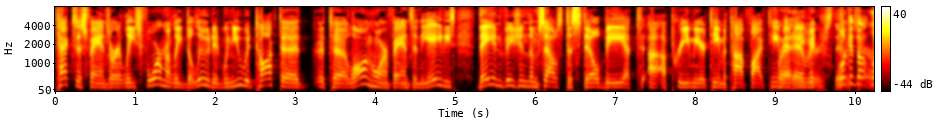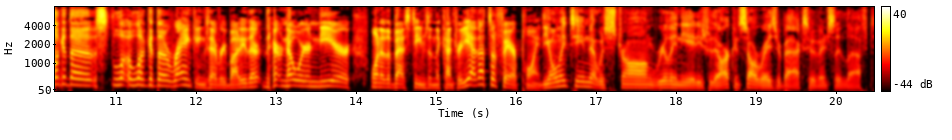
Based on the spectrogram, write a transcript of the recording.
Texas fans, or at least formerly deluded. When you would talk to to Longhorn fans in the '80s, they envisioned themselves to still be a premier team, a top five team. Fred And be- Akers, look at the look at the look at the rankings. Everybody, they're they're nowhere near one of the best teams in the country. Yeah, that's a fair point. The only team that was strong really in the '80s were the Arkansas Razorbacks, who eventually left,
